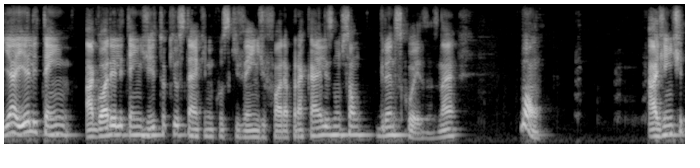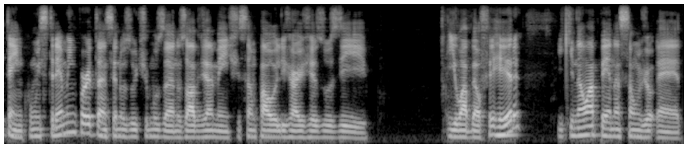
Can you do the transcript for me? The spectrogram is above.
e aí ele tem, agora ele tem dito que os técnicos que vêm de fora para cá, eles não são grandes coisas, né? Bom, a gente tem com extrema importância nos últimos anos, obviamente, São Paulo e Jorge Jesus e, e o Abel Ferreira, e que não apenas são é,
